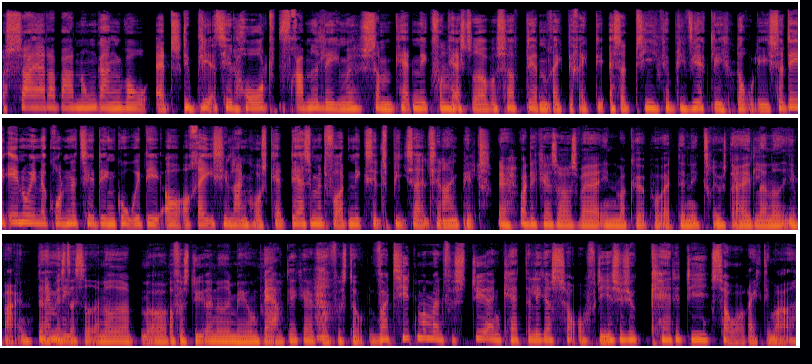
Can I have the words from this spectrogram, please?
Og så er der bare nogle gange, hvor at det bliver til et hårdt fremmedlæme, som katten ikke får mm. kastet op, og så bliver den rigtig, rigtig... Altså, de kan blive virkelig dårlige. Så det er endnu en af grundene til, at det er en god idé at, at ræse sin langhårskat. Det er simpelthen for, at den ikke selv spiser alt sin egen pels. Ja, og det kan så også være en markør på, at den ikke trives. Der er et eller andet i vejen, der, hvis der sidder noget og, og, og forstyrrer noget i maven på ja. Det kan jeg godt forstå. Hvor tit må man forstyrre en kat, der ligger og sover? Fordi jeg synes jo, katte de sover rigtig meget.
